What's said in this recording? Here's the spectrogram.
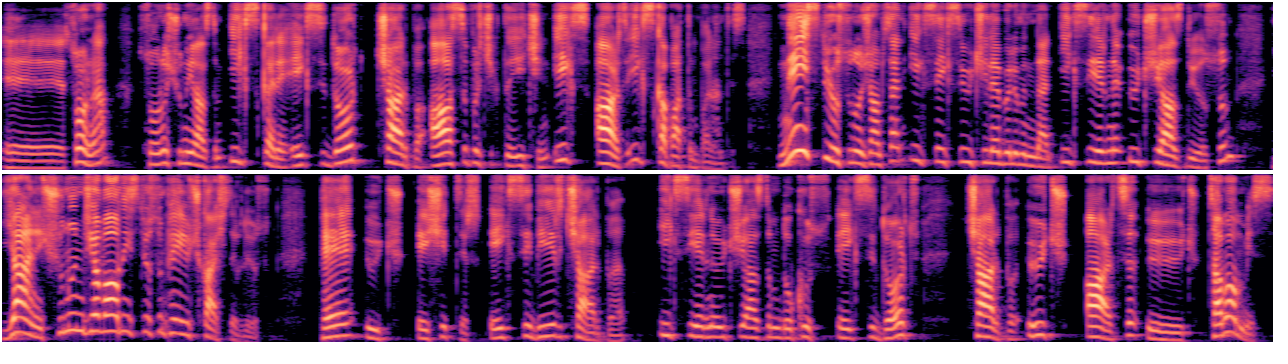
Ee, sonra sonra şunu yazdım. x kare eksi 4 çarpı a 0 çıktığı için x artı x kapattım parantez. Ne istiyorsun hocam sen x eksi 3 ile bölümünden x yerine 3 yaz diyorsun. Yani şunun cevabını istiyorsun p3 kaçtır diyorsun. P3 eşittir. Eksi 1 çarpı x yerine 3 yazdım 9 eksi 4 çarpı 3 artı 3. Tamam mıyız?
